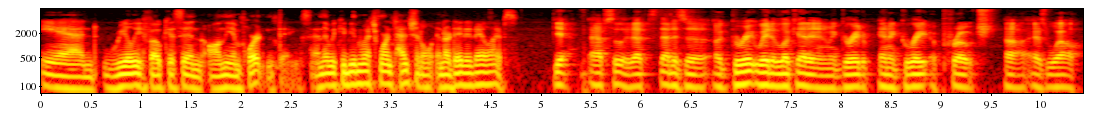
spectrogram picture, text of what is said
and really focus in on the important things. And then we can be much more intentional in our day to day lives. Yeah, absolutely. That's that is a, a great way to look at it and a great and a great approach uh, as well.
